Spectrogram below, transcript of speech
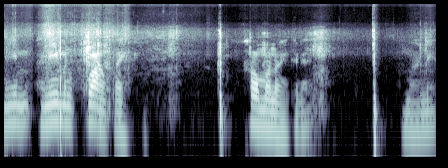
นี่อันนี้มันกว้างไป เข้ามาหน่อยก็ได้ ประมาณนี้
